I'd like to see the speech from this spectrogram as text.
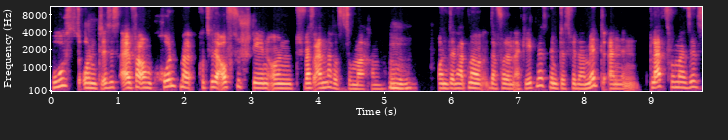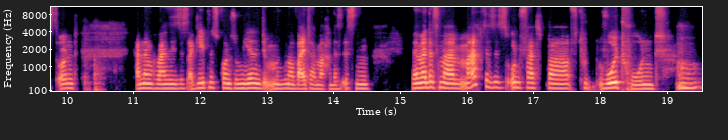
Boost und es ist einfach auch ein Grund, mal kurz wieder aufzustehen und was anderes zu machen. Mhm. Und dann hat man davon ein Ergebnis, nimmt das wieder mit an den Platz, wo man sitzt und kann dann quasi dieses Ergebnis konsumieren und immer weitermachen. Das ist ein, wenn man das mal macht, das ist unfassbar wohltuend, Mhm.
